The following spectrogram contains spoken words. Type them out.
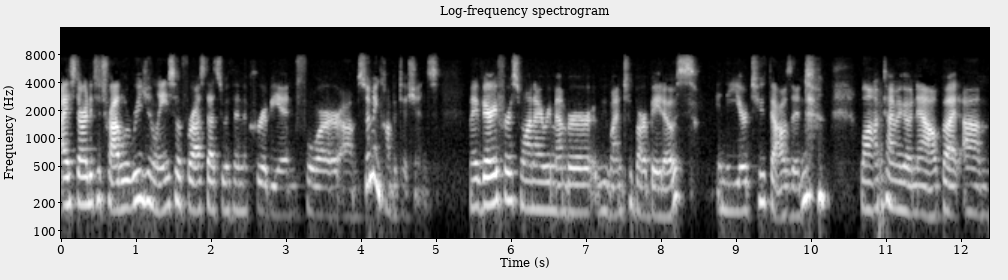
I started to travel regionally. So for us, that's within the Caribbean for um, swimming competitions. My very first one, I remember we went to Barbados in the year 2000, long time ago now. But um,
